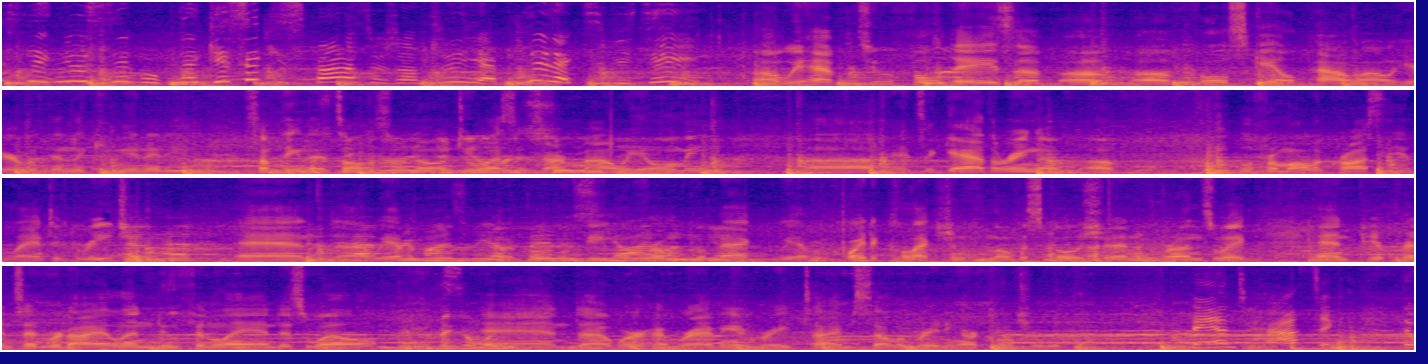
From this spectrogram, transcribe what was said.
explique-nous s'il vous plaît, qu'est-ce qui se passe aujourd'hui? Il y a plein d'activités. Uh, we have two full days of, of, of full-scale powwow here within the community, something that's also known to us as our Mawiomi. Uh, it's a gathering of, of people from all across the Atlantic region, and uh, we have a group, a group of people from Quebec. We have quite a collection from Nova Scotia and New Brunswick, and P Prince Edward Island, Newfoundland as well. And uh, we're, we're having a great time celebrating our culture with them. Fantastic. The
